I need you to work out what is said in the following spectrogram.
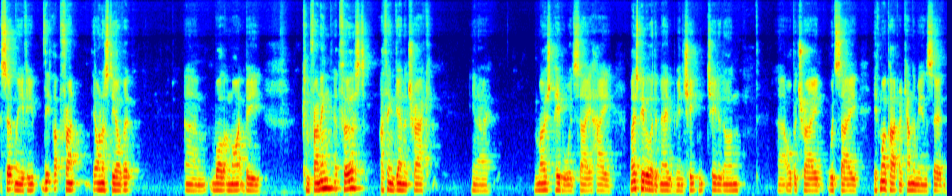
certainly if you the upfront, the honesty of it, um, while it might be confronting at first, I think down the track, you know, most people would say, hey, most people that have maybe been cheat, cheated on uh, or betrayed would say, if my partner had come to me and said,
